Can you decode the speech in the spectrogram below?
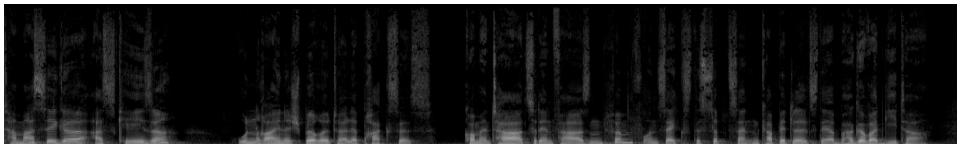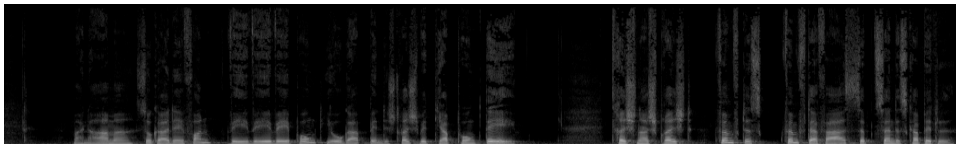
Tamassige Askese, unreine spirituelle Praxis. Kommentar zu den Phasen 5 und 6 des 17. Kapitels der Bhagavad Gita. Mein Name Sukadev von www.yoga-vidya.de Krishna spricht, fünftes, fünfter Vers, 17. Kapitel.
